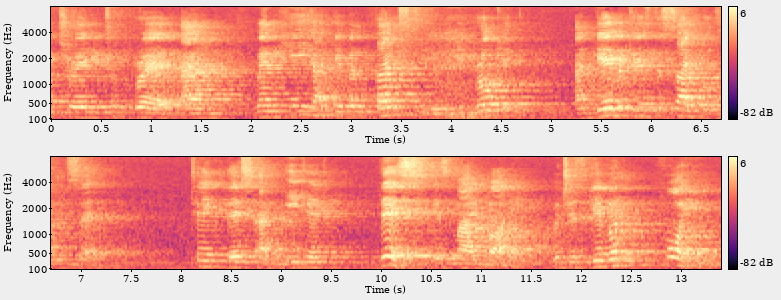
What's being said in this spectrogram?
betrayed, he took bread, and when he had given thanks to you, he broke it and gave it to his disciples and said, Take this and eat it. This is my body, which is given for you.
